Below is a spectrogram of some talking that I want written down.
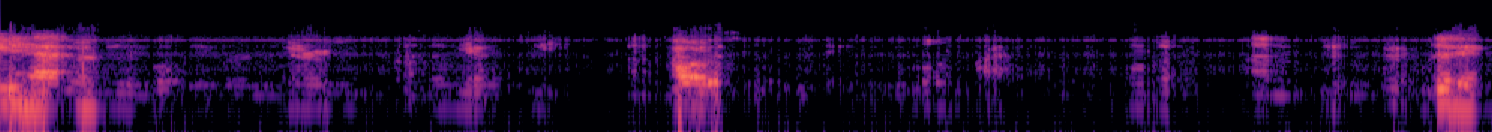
age. That's what I'm doing hopefully for the generations to come. They'll be able to see um, how I was um, living.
